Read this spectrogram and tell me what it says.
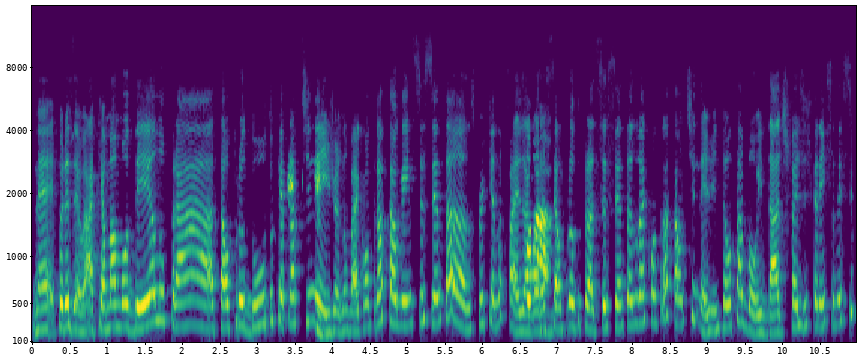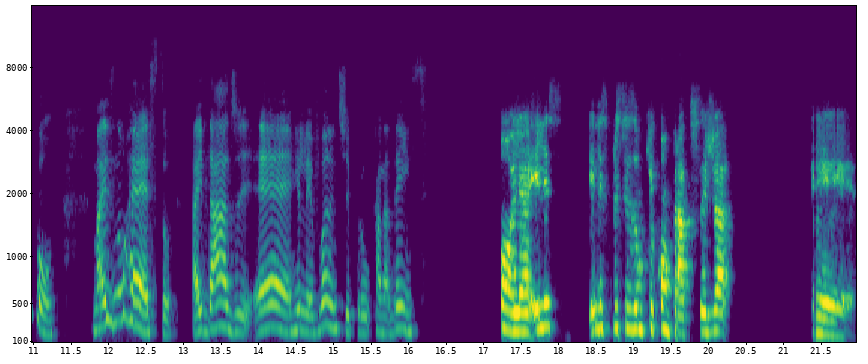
né? Por exemplo, aqui é uma modelo para tal produto que é para teenager, não vai contratar alguém de 60 anos, porque não faz. Agora, se é um produto para 60 anos, vai contratar um teenager. Então, tá bom, idade faz diferença nesse ponto. Mas no resto, a idade é relevante para o canadense? Olha, eles, eles precisam que o contrato seja, é,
